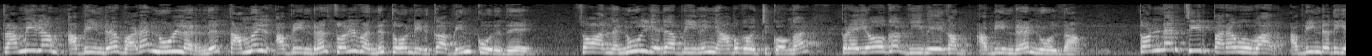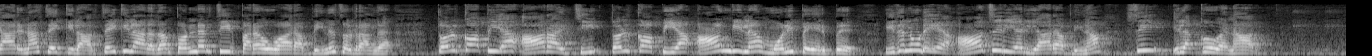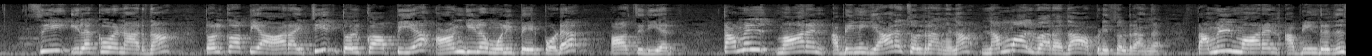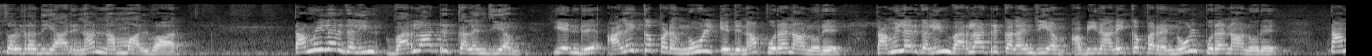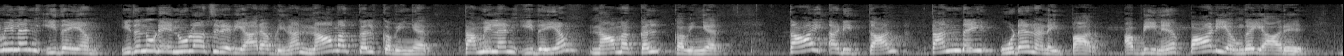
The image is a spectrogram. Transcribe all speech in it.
தமிழம் அப்படின்ற வட நூல்ல இருந்து தமிழ் அப்படின்ற சொல் வந்து தோன்றிருக்கு அப்படின்னு கூறுது. ஸோ அந்த நூல் எது அப்படின்னு ஞாபகம் வச்சுக்கோங்க. பிரயோக விவேகம் அப்படின்ற நூல் தான் தொண்டர் சீர் பரவுவார் அப்படின்றது யாருன்னா சேக்கிலார். சேக்கிலாரை தான் தொண்டர் சீர் பரவுவார் அப்படின்னு சொல்றாங்க. தொல்காப்பிய ஆராய்ச்சி தொல்காப்பிய ஆங்கில மொழிபெயர்ப்பு. இதனுடைய ஆசிரியர் யார் அப்படின்னா சி. இலக்குவனார். சி. இலக்குவனார் தான் தொல்காப்பிய ஆராய்ச்சி தொல்காப்பிய ஆங்கில மொழிபெயர்ப்போட ஆசிரியர். தமிழ் மாறன் அப்படின்னு யார சொல்றாங்கன்னா நம்மாழ்வாரை தான் அப்படி சொல்றாங்க. தமிழ் மாறன் அப்படின்றது சொல்றது யாருன்னா நம்மாழ்வார். தமிழர்களின் வரலாற்று களஞ்சியம் என்று அழைக்கப்படும் நூல் எதுனா புறநானூறு. தமிழர்களின் வரலாற்று களஞ்சியம் அப்படின்னு அழைக்கப்படுற நூல் புறநானூறு. தமிழன் இதயம். இதனுடைய நூலாசிரியர் யார் அப்படின்னா நாமக்கல் கவிஞர். தமிழன் இதயம் நாமக்கல் கவிஞர். தாய் அடித்தால் தந்தை உடனணைப்பார் அப்படின்னு பாடியவங்க யாரு?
